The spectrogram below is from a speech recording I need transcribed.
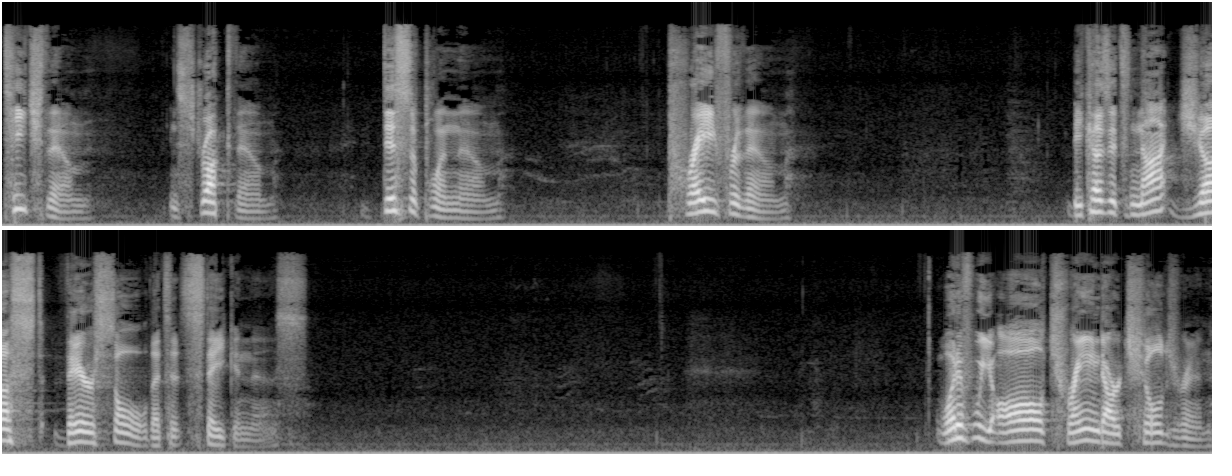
Teach them, instruct them, discipline them, pray for them. Because it's not just their soul that's at stake in this. What if we all trained our children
